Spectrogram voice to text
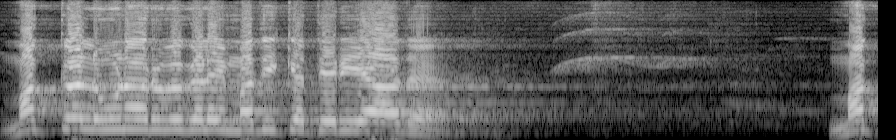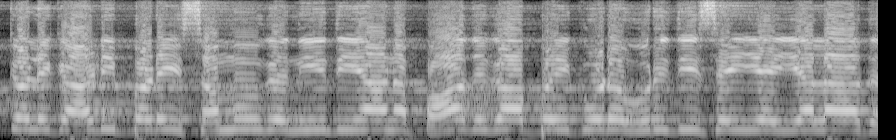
மக்கள் உணர்வுகளை மதிக்க தெரியாத. மக்களுக்கு அடிப்படை சமூக நீதியான பாதுகாப்பை கூட உறுதி செய்ய இயலாத.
